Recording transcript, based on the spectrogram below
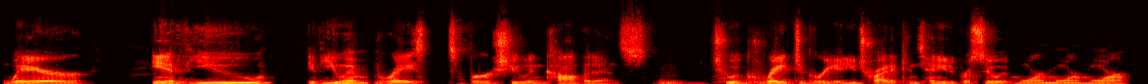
where if you if you embrace virtue and competence to a great degree and you try to continue to pursue it more and more and more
